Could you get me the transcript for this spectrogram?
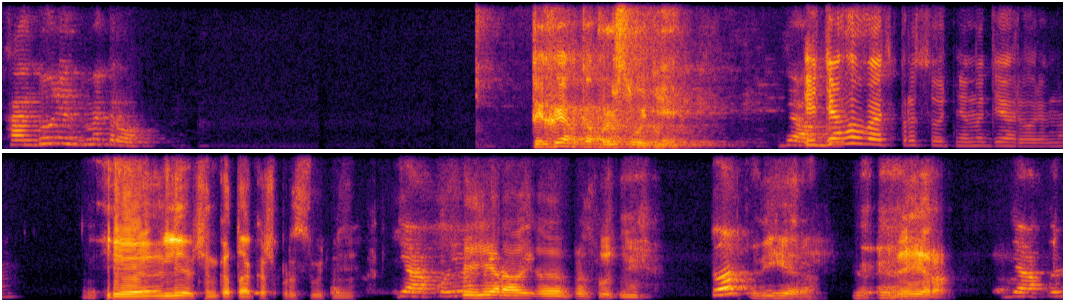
Хандурін Дмитро. Тихенко присутній. Дякую. Піддяговець присутня, Надія Григорівна. І Лєвченко також присутній. Дякую. Вегера е, присутній. Хто? Вігера. Вегера. Дякую.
